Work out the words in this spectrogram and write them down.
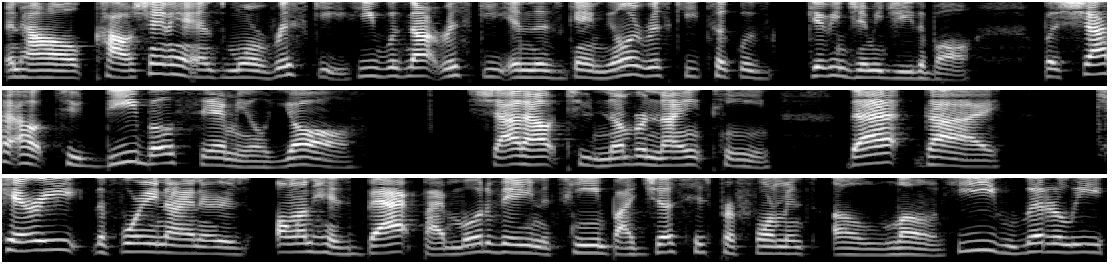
and how Kyle Shanahan's more risky. He was not risky in this game. The only risk he took was giving Jimmy G the ball. But shout out to Deebo Samuel, y'all. Shout out to number 19. That guy carried the 49ers on his back by motivating the team by just his performance alone. He literally,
